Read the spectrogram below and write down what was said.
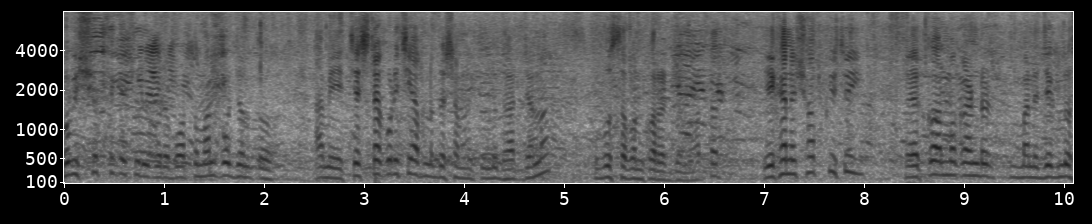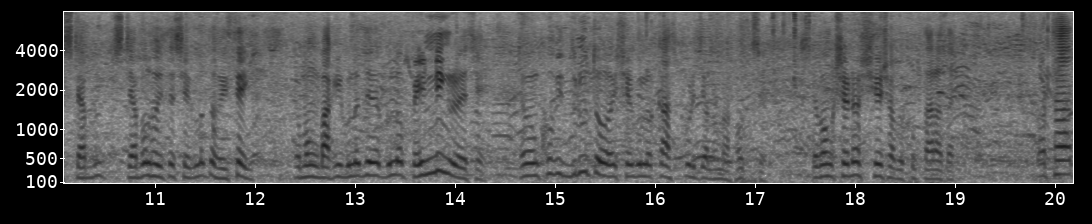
ভবিষ্যৎ থেকে শুরু করে বর্তমান পর্যন্ত আমি চেষ্টা করেছি আপনাদের সামনে তুলে ধরার জন্য, উপস্থাপন করার জন্য। অর্থাৎ এখানে সব কিছুই কর্মকাণ্ড মানে যেগুলো স্ট্যাবল স্ট্যাবল হয়েছে সেগুলো তো হয়েছেই, এবং বাকিগুলো যেগুলো পেন্ডিং রয়েছে এবং খুবই দ্রুত সেগুলো কাজ পরিচালনা হচ্ছে। এবং সেটাও শেষ হবে খুব তাড়াতাড়ি। অর্থাৎ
